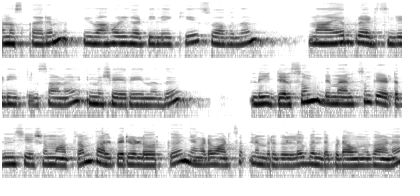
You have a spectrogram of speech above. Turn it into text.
നമസ്കാരം. വിവാഹ വഴികാട്ടിയിലേക്ക് സ്വാഗതം. നായർ ബ്രൈഡ്സിന്റെ ഡീറ്റെയിൽസാണ് ഇന്ന് ഷെയർ ചെയ്യുന്നത്. ഡീറ്റെയിൽസും ഡിമാൻഡ്സും കേട്ടതിന് ശേഷം മാത്രം താല്പര്യമുള്ളവർക്ക് ഞങ്ങളുടെ വാട്സപ്പ് നമ്പറുകളിൽ ബന്ധപ്പെടാവുന്നതാണ്.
